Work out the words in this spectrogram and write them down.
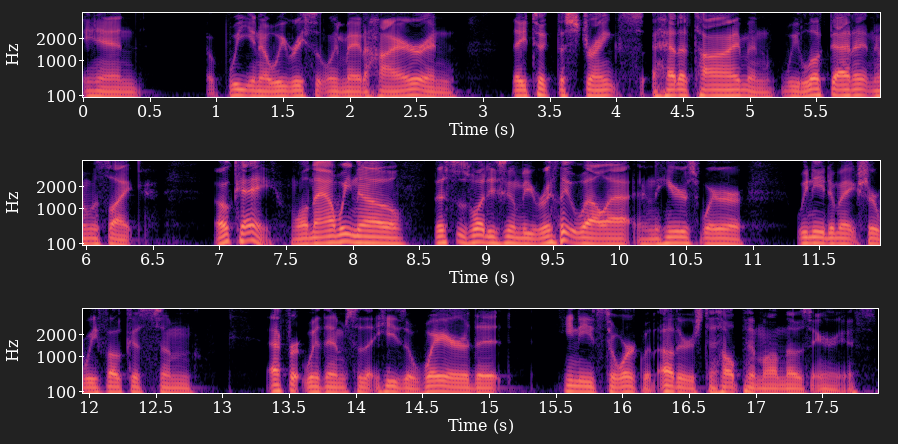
And we, you know, we recently made a hire and they took the strengths ahead of time and we looked at it and it was like, okay, well, now we know this is what he's going to be really well at. And here's where we need to make sure we focus some effort with him so that he's aware that he needs to work with others to help him on those areas.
